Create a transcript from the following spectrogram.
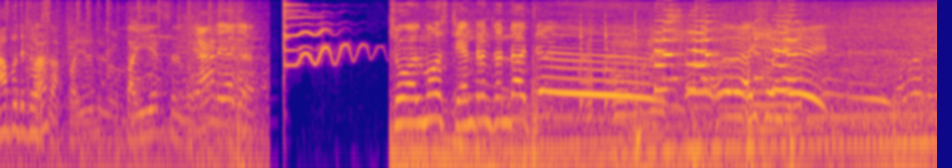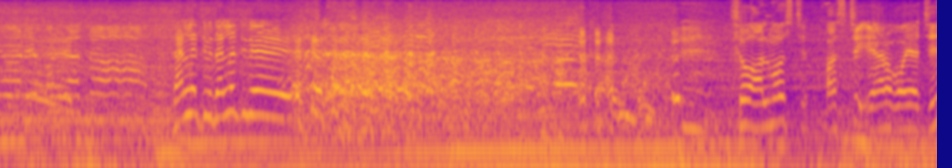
நாற்பத்தெட்டு வருஷம். ஃபைவ் இயர்ஸ் இருக்கும் ஸோ ஆல்மோஸ்ட் என்ட்ரன்ஸ் வந்தாச்சு. Dhanalakshmi Dhanalakshmi. So almost first ஏற போயாச்சு.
